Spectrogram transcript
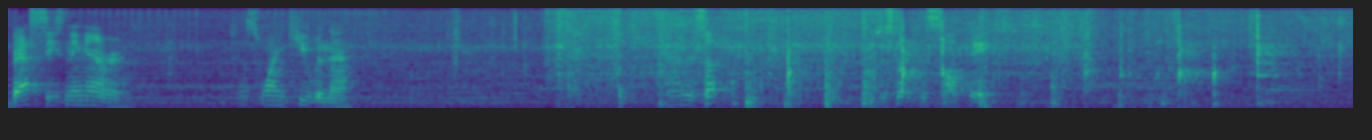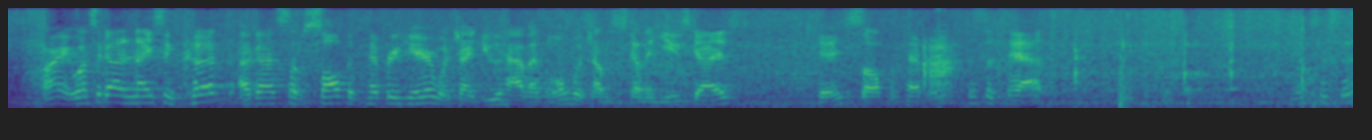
best seasoning ever. Just one cube in there. Turn this up. Let this saute. Alright, once I got it nice and cooked, I got some salt and pepper here, which I do have at home, which I'm just gonna use, guys. Okay, salt and pepper, just a tad. Mix this in.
